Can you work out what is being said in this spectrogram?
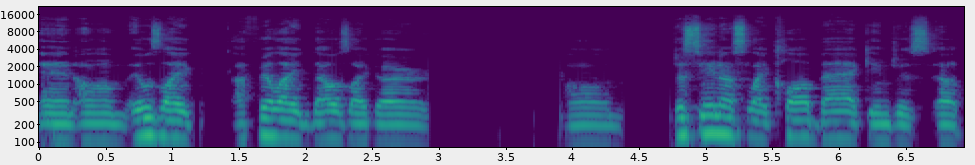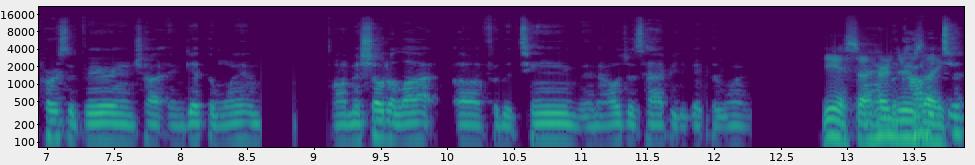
and um it was like I feel like that was like our um just seeing us like claw back and just uh, persevere and try and get the win. Um, it showed a lot uh, for the team, and I was just happy to get the win. Yeah, so I heard um, the there's like,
